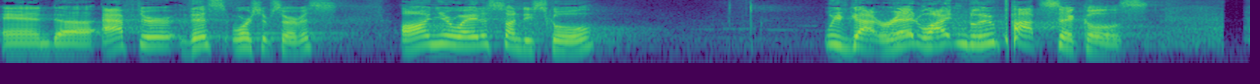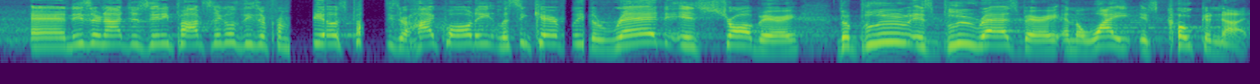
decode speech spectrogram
And uh, after this worship service, on your way to Sunday school, we've got red, white, and blue popsicles. And these are not just any popsicles, these are from Frios Pops. These are high quality. Listen carefully. The red is strawberry, the blue is blue raspberry, and the white is coconut.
